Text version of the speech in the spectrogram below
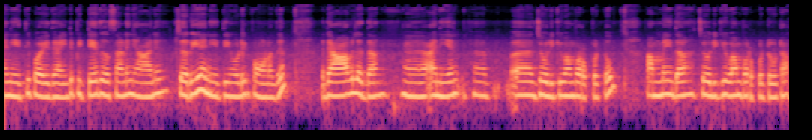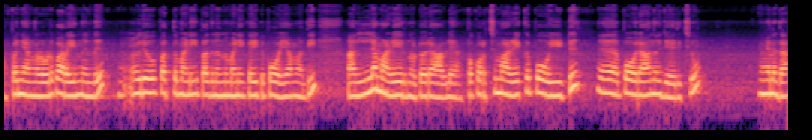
അനിയത്തി പോയത്. അതിന്റെ പിറ്റേ ദിവസമാണ് ഞാൻ ചെറിയ അനിയത്തിയും കൂടി പോണത്. രാവിലെ ഇതാ അനിയൻ ജോലിക്ക് പോകാൻ പുറപ്പെട്ടു. അമ്മ ഇതാ ജോലിക്ക് പോകാൻ പുറപ്പെട്ടു കേട്ടോ. അപ്പം ഞങ്ങളോട് പറയുന്നുണ്ട് ഒരു പത്ത് മണി പതിനൊന്ന് മണിയൊക്കെ ആയിട്ട് പോയാൽ മതി. നല്ല മഴയായിരുന്നു കേട്ടോ രാവിലെ. അപ്പോൾ കുറച്ച് മഴയൊക്കെ പോയിട്ട് പോരാന്ന് വിചാരിച്ചു. അങ്ങനെ ഇതാ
